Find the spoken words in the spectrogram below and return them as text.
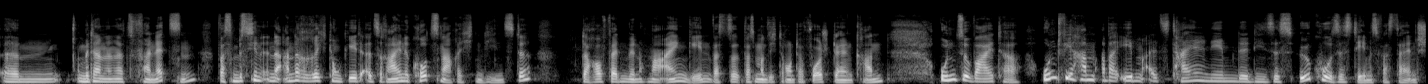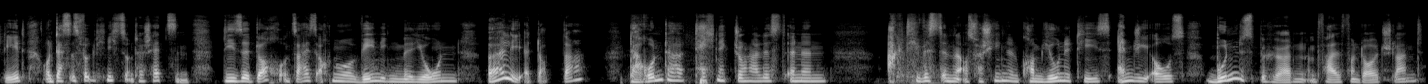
ähm, miteinander zu vernetzen, was ein bisschen in eine andere Richtung geht als reine Kurznachrichtendienste. Darauf werden wir nochmal eingehen, was, was man sich darunter vorstellen kann und so weiter. Und wir haben aber eben als Teilnehmende dieses Ökosystems, was da entsteht, und das ist wirklich nicht zu unterschätzen, diese doch, und sei es auch nur wenigen Millionen Early Adopter, darunter TechnikjournalistInnen, AktivistInnen aus verschiedenen Communities, NGOs, Bundesbehörden im Fall von Deutschland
